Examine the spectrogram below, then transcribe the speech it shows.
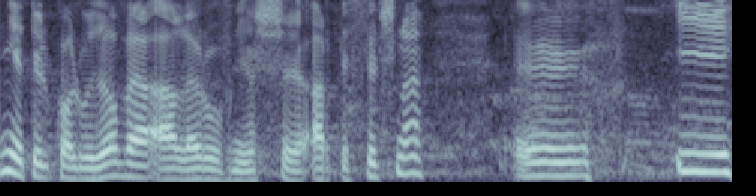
nie tylko ludowe, ale również artystyczne i,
